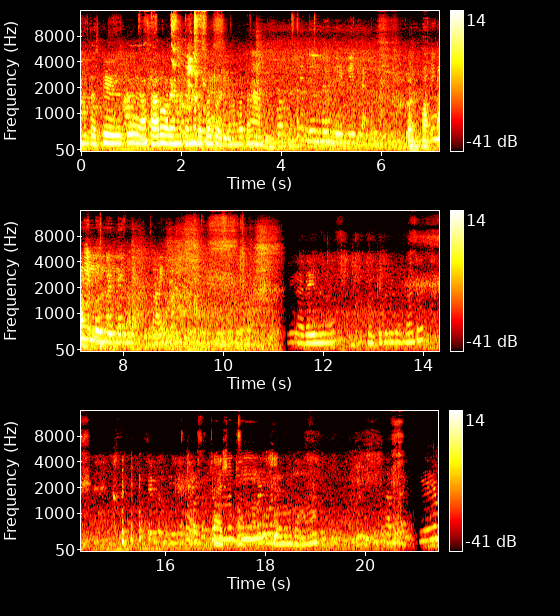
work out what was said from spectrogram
ഇത് ടെസ്റ്റ് ചെയ്തിട്ട് ആ സാറ് പറയുന്നത് ഒന്ന് റിസൾട്ട് മേടിക്കണം കേട്ടോ. ആ ഇല്ല ഇല്ല ഇല്ല ഇല്ല കരയുന്നു നോക്കിക്കൂടെ കാണാതെ. കഷ്ടം. ചൂടാ. ഇങ്ങനെ കൊണ്ടുപോകാം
